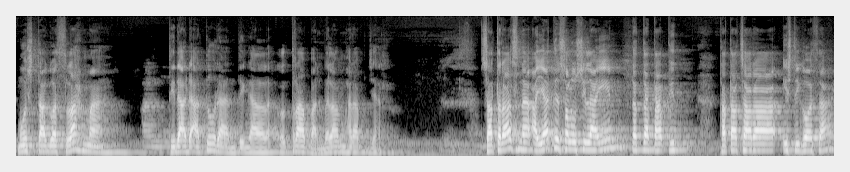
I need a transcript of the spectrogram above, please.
Mustagos lah mah tidak ada aturan tinggal terapan dalam harap jar Saterasna ayat solusi lain tata, tata, tata cara istighosa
